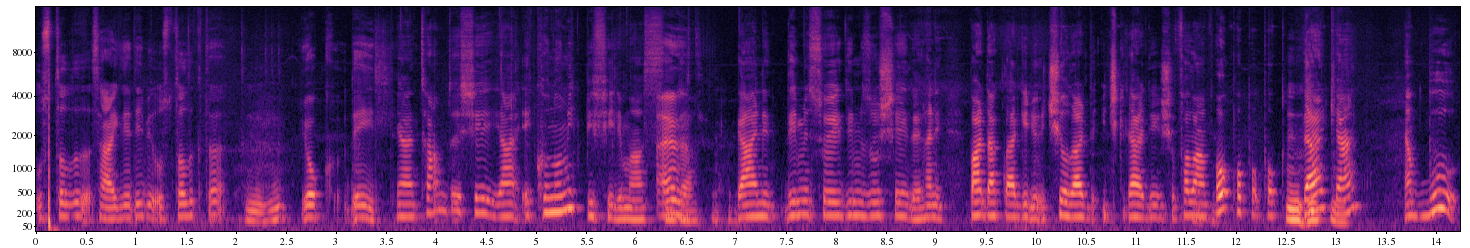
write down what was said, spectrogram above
ustalığı sergilediği bir ustalık da hı hı. yok değil. Yani tam da şey yani ekonomik bir film aslında. Evet. Yani demin söylediğimiz o şeyde hani bardaklar geliyor içiyorlar içkiler değişiyor falan hop hop hop hop derken yani bu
